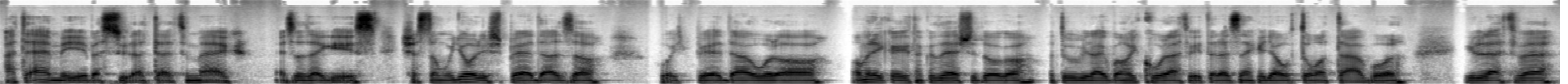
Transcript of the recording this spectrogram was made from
hát elméjébe született meg ez az egész. És ezt amúgy jól is példázza, hogy például a amerikaiaknak az első dolga a túlvilágban, hogy kólát vételeznek egy automatából, illetve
